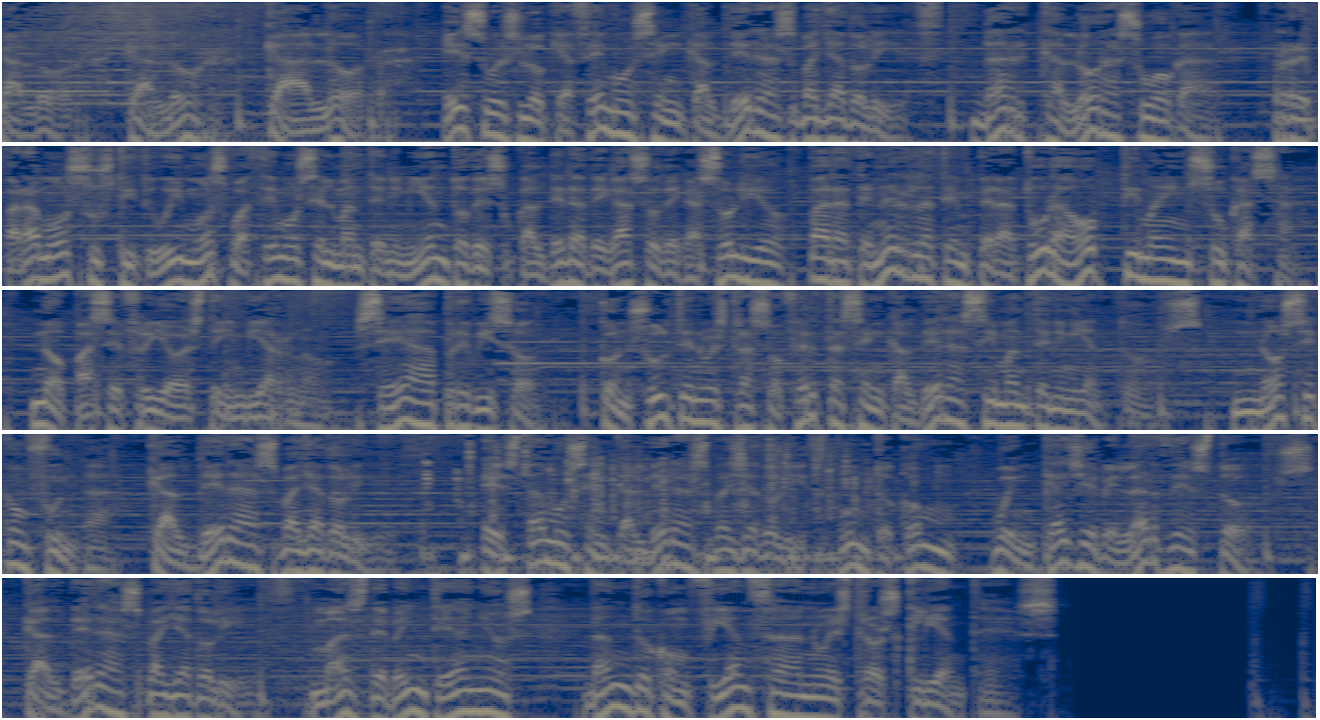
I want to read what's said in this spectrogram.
Calor, calor, calor. Eso es lo que hacemos en Calderas Valladolid. Dar calor a su hogar. Reparamos, sustituimos o hacemos el mantenimiento de su caldera de gas o de gasóleo para tener la temperatura óptima en su casa. No pase frío este invierno. Sea previsor. Consulte nuestras ofertas en calderas y mantenimientos. No se confunda. Calderas Valladolid. Estamos en calderasvalladolid.com o en calle Velardes 2. Calderas Valladolid. Más de 20 años dando confianza a nuestros clientes.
